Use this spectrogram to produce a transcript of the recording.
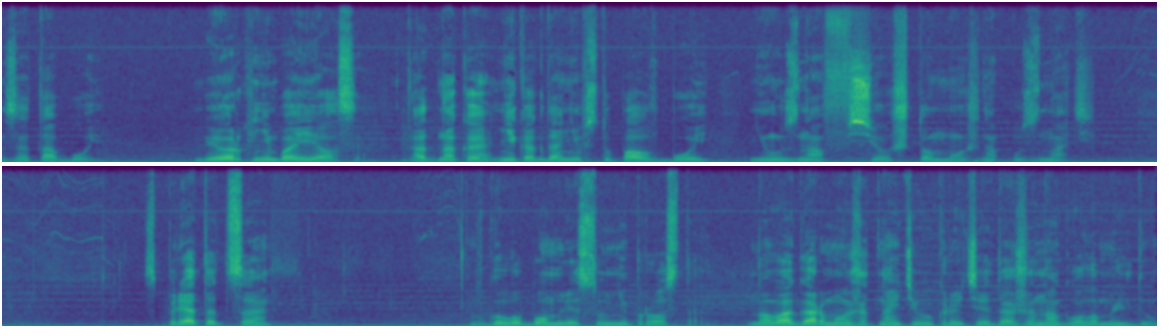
за тобой. Бьорк не боялся, однако никогда не вступал в бой, не узнав все, что можно узнать. Спрятаться в голубом лесу непросто, но Вагар может найти укрытие даже на голом льду.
